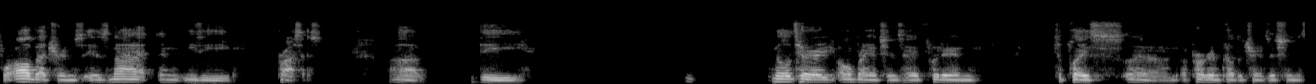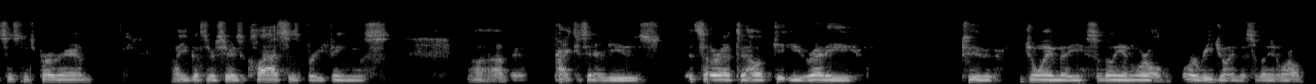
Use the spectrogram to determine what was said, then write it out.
for all veterans is not an easy process. Uh, the military, all branches have put in to place um, a program called the Transition Assistance Program. Uh, you go through a series of classes, briefings, uh, practice interviews, etc., to help get you ready to join the civilian world or rejoin the civilian world.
